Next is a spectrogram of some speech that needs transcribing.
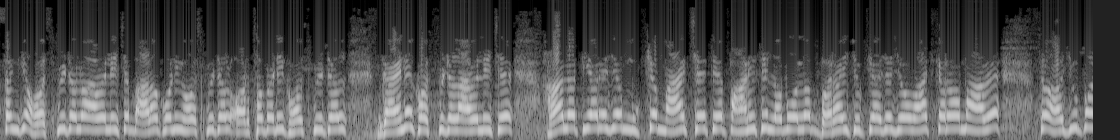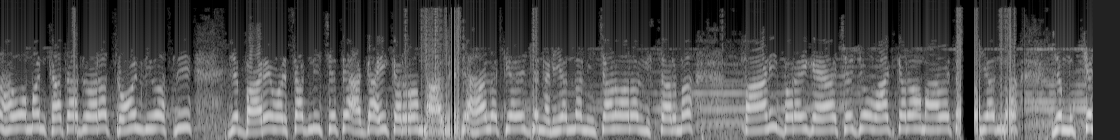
અસંખ્ય હોસ્પિટલો આવેલી છે. બાળકોની hospital, orthopaedic hospital, gynaec hospital આવેલી છે. હાલ અત્યારે જે મુખ્ય માર્ગ છે તે પાણીથી લબોલબ ભરાઈ ચૂક્યા છે. જો વાત કરવામાં આવે તો હજુ પણ હવામાન ખાતા દ્વારા ત્રણ દિવસની જે ભારે વરસાદની છે તે આગાહી કરવામાં આવી છે. હાલ અત્યારે જે નડિયાદના નીચાણવાળા વિસ્તારમાં પાણી ભરાઈ ગયા છે. જો વાત કરવામાં આવે તો નડિયાદના જે મુખ્ય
